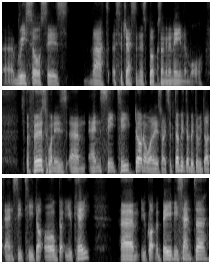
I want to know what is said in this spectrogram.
uh, resources that are suggested in this book. So I'm going to name them all. So the first one is um, NCT. Don't know what it is, right? So www.nct.org.uk. Um, you've got the Baby Centre,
